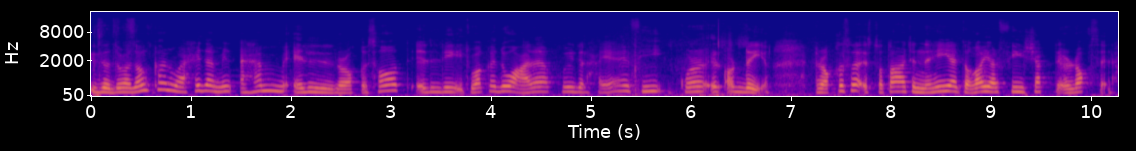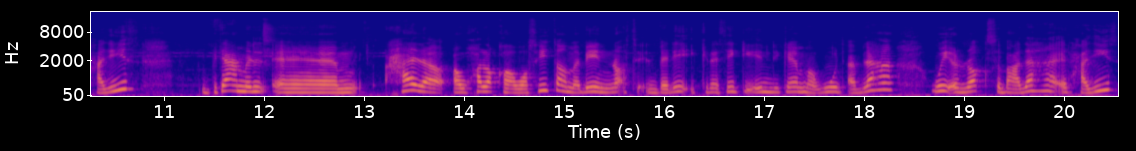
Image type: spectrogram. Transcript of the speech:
إيزادورا دونكان واحدة من أهم الراقصات اللي اتوجدوا على قيد الحياة في الكرة الأرضية. الراقصة استطاعت إن هي تغير في شكل الرقص الحديث بتعمل حالة أو حلقة وسيطة ما بين رقص الباليه الكلاسيكي اللي كان موجود قبلها والرقص بعدها الحديث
